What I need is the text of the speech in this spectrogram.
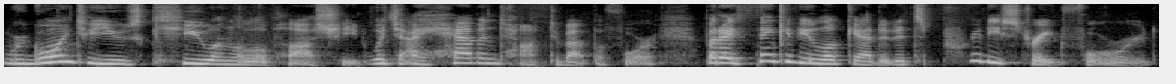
we're going to use Q on the Laplace sheet, which I haven't talked about before, but I think if you look at it, it's pretty straightforward.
